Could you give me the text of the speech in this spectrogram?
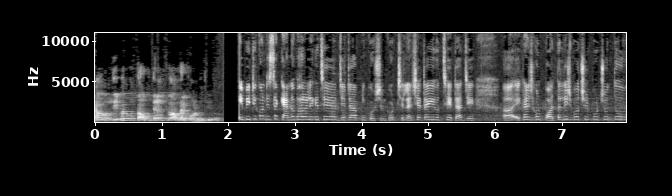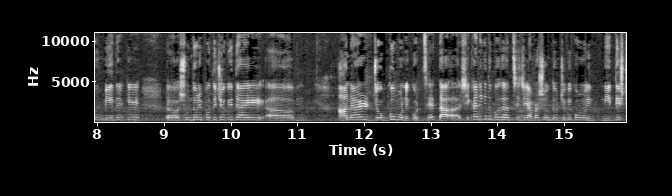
রাউন্ড দিব টপ টেনকেও আমরা গোল্ড দিব। এই বিটি কন্টেস্টটা কেন ভালো লেগেছে যেটা আপনি কোশ্চেন করছিলেন, সেটাই হচ্ছে এটা যে এখানে যখন পঁয়তাল্লিশ বছর পর্যন্ত মেয়েদেরকে সুন্দরী প্রতিযোগিতায় আনার যোগ্য মনে করছে, তা, সেখানে কিন্তু বোঝা যাচ্ছে যে আমরা সৌন্দর্যকে কোনো নির্দিষ্ট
